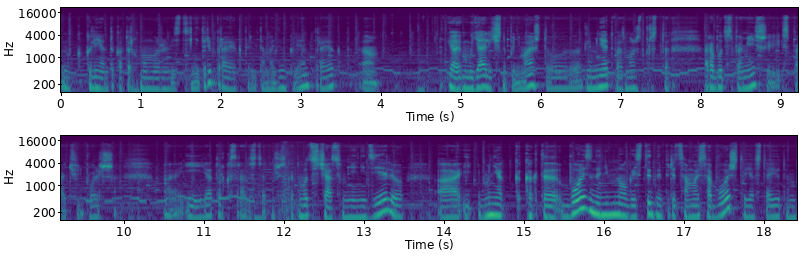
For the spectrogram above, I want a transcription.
ну, клиента, которых мы можем вести, не три проекта, или там один клиент, проект, я, я лично понимаю, что для меня это возможность просто работать поменьше и спать чуть больше. А, и я только с радостью отношусь к этому. Вот сейчас у меня неделю, а, и мне как-то боязно немного и стыдно перед самой собой, что я встаю там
